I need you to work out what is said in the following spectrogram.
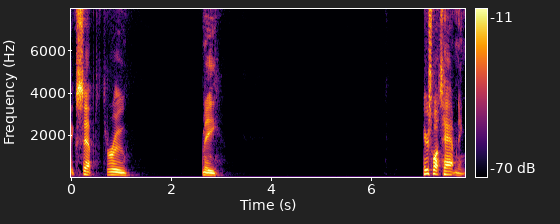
except through me. Here's what's happening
